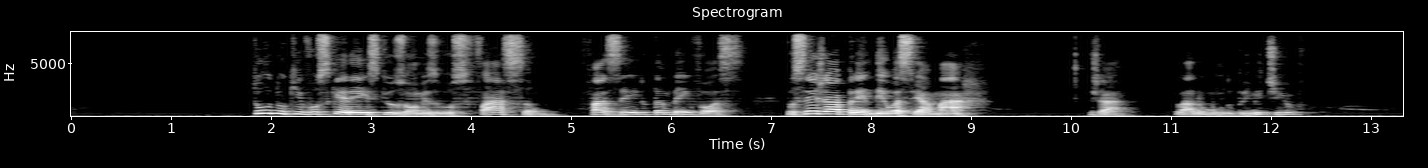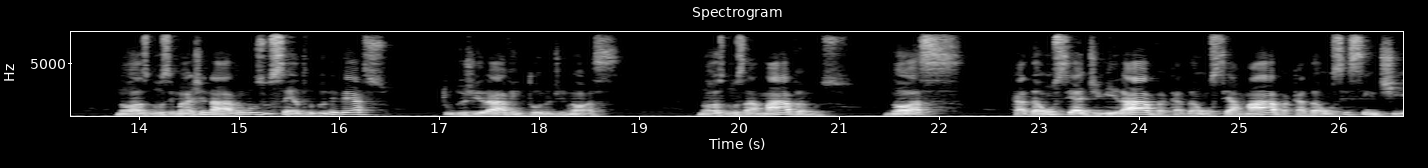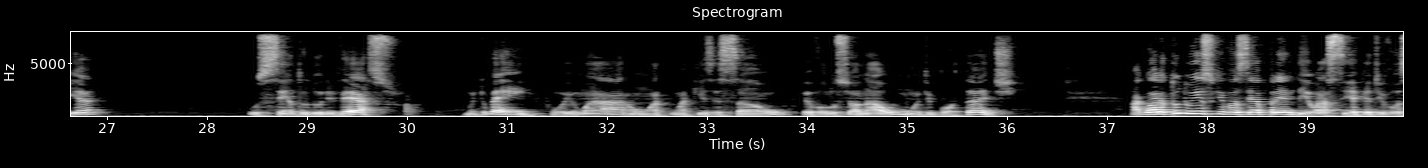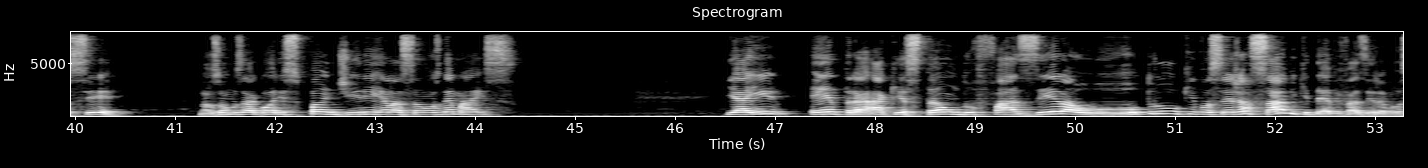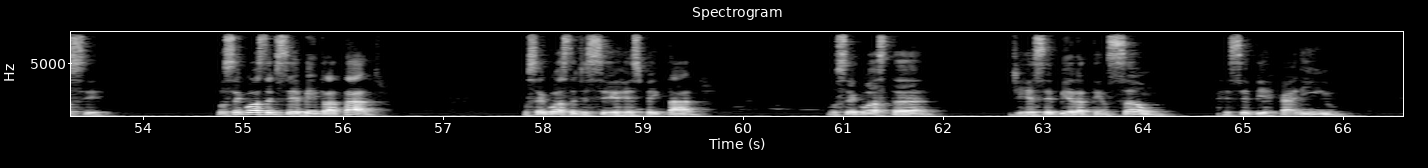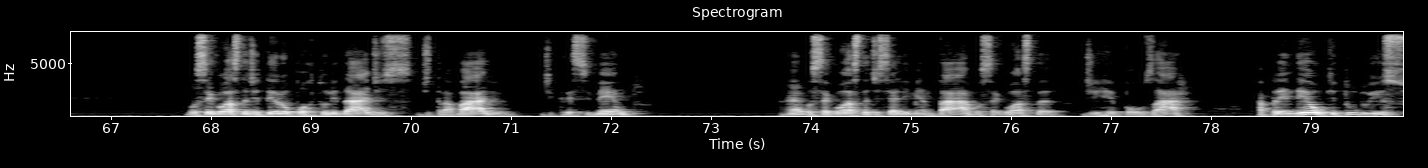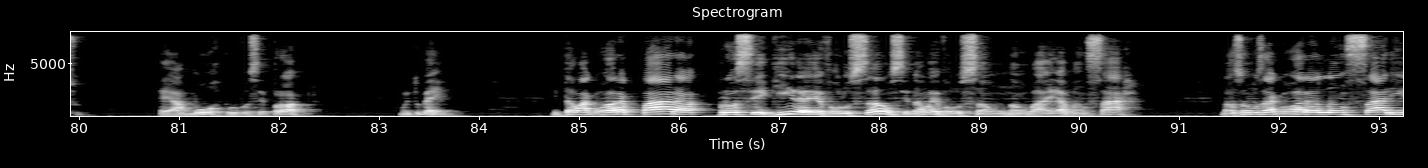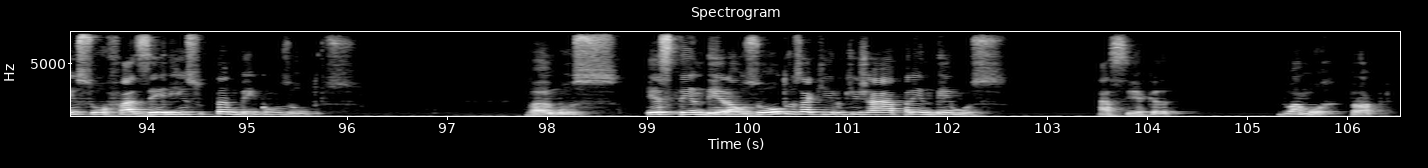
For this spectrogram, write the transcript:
tudo o que vos quereis que os homens vos façam, fazei-lo também vós. Você já aprendeu a se amar? Já. Lá no mundo primitivo, nós nos imaginávamos o centro do universo. Tudo girava em torno de nós. Nós nos amávamos. Nós, cada um se admirava, cada um se amava, cada um se sentia o centro do universo. Muito bem, foi uma, uma, uma aquisição evolucional muito importante. Agora, tudo isso que você aprendeu acerca de você, nós vamos agora expandir em relação aos demais. E aí entra a questão do fazer ao outro o que você já sabe que deve fazer a você. Você gosta de ser bem tratado? Você gosta de ser respeitado? Você gosta de receber atenção, receber carinho? Você gosta de ter oportunidades de trabalho, de crescimento? É? Você gosta de se alimentar? Você gosta de repousar? Aprendeu que tudo isso é amor por você próprio? Muito bem. Então, agora, para prosseguir a evolução, senão a evolução não vai avançar, nós vamos agora lançar isso ou fazer isso também com os outros. Vamos estender aos outros aquilo que já aprendemos acerca do amor próprio.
